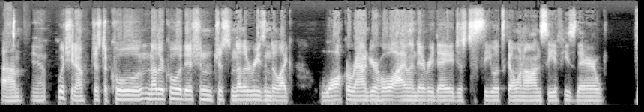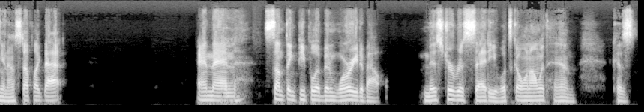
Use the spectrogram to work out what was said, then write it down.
Um, yeah. Which, you know, just a cool, another cool addition, just another reason to like walk around your whole island every day just to see what's going on, see if he's there, you know, stuff like that. And then yeah. something people have been worried about Mr. Resetti, what's going on with him? Because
